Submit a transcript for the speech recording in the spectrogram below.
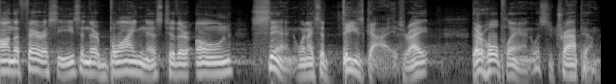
on the Pharisees and their blindness to their own sin. When I said these guys, right? Their whole plan was to trap him.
